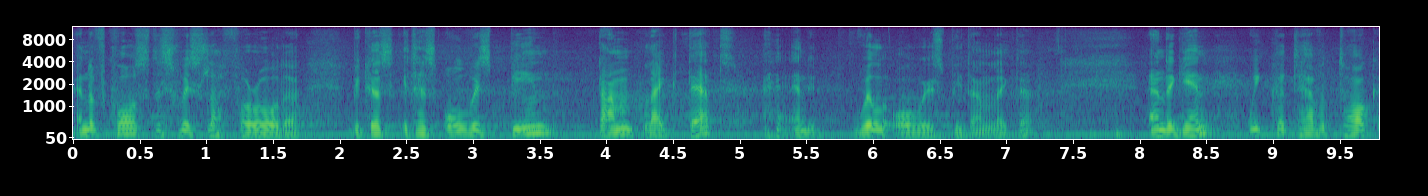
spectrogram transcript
And of course, the Swiss love for order, because it has always been done like that, and it will always be done like that. And again, we could have a talk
